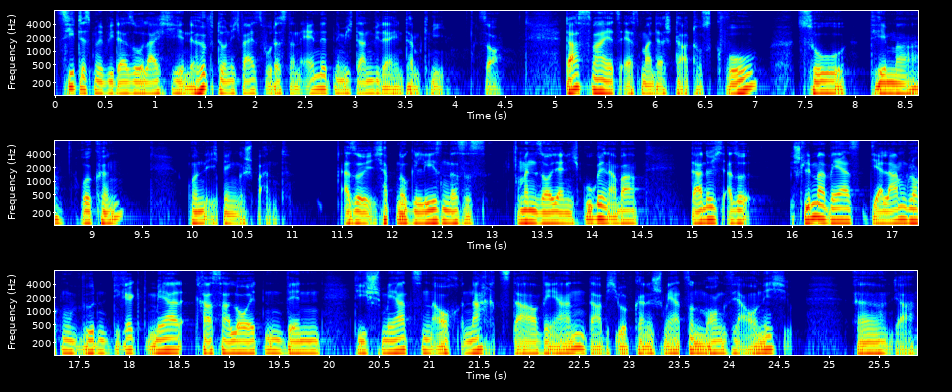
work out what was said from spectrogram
zieht es mir wieder so leicht hier in der Hüfte und ich weiß, wo das dann endet, nämlich dann wieder hinterm Knie. So, das war jetzt erstmal der Status quo zu Thema Rücken und ich bin gespannt. Also ich habe nur gelesen, dass es, man soll ja nicht googeln, aber dadurch, also Schlimmer wäre es, die Alarmglocken würden direkt mehr krasser läuten, wenn die Schmerzen auch nachts da wären. Da habe ich überhaupt keine Schmerzen und morgens ja auch nicht. Äh, ja,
